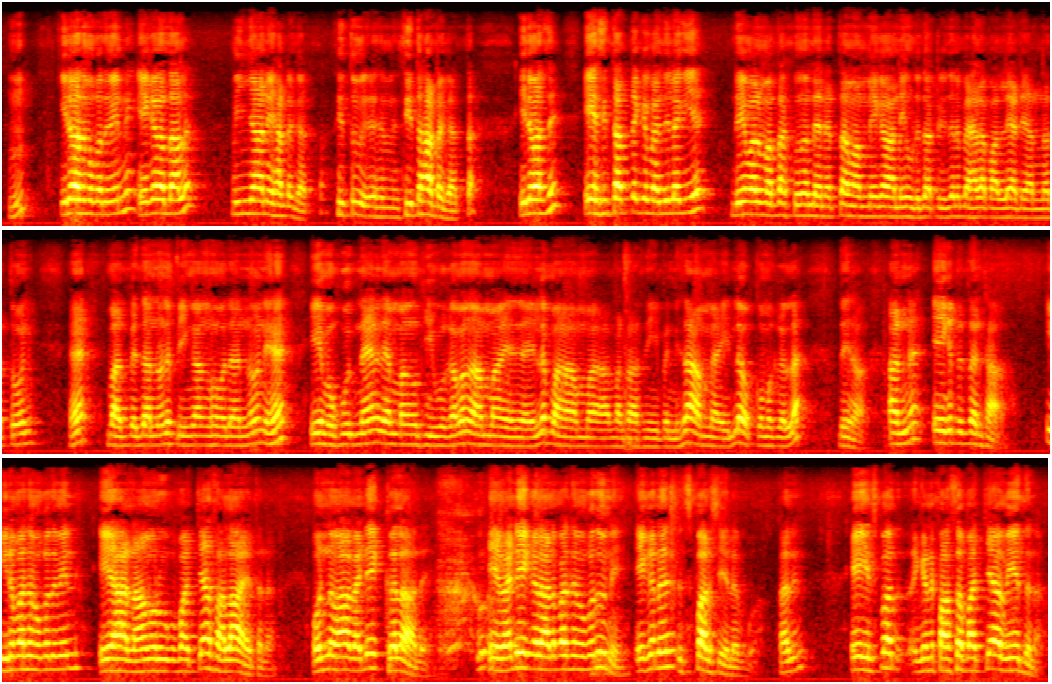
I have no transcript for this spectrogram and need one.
හ්ම් ඊළඟට මොකද වෙන්නේ? ඒකට අදාළ විඥානය හටගත්තා. සිතු සිත හටගත්තා. ඊට පස්සේ ඒ සිතත් එක්ක බැඳිලා ගිය දේවල් මතක් වුණා. දැන් නැත්තම් මම මේක අනේ උඩට ඉඳලා බහැලා පල්ලයට යන්නත් ඕනේ. ඈ බත් බෙදන්න ඕනේ පිංගම් හොදන්න ඕනේ. ඈ ඒ මොකුත් නැහැ දැන් මම කිව්ව ගමන් අම්මා ඇවිල්ලා අම්මා මට අසනීප නිසා අම්මා ඇවිල්ලා ඔක්කොම කරලා දෙනවා. අන්න ඒක දෙතන්ට ආවා. ඊට පස්සේ මොකද වෙන්නේ? එයා නාම රූප පත්‍ය සලායතන. ඔන්න ඔයා වැඩේ කළා දැන්. ඒ වැඩේ කළාට පස්සේ මොකද උනේ ඒකට ස්පර්ශය ලැබුවා. හරිද? ඒ ස්පර්ශ කියන්නේ පස්සපත්‍ය වේදනා.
